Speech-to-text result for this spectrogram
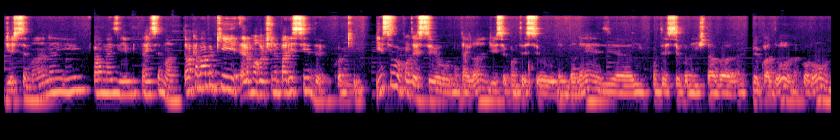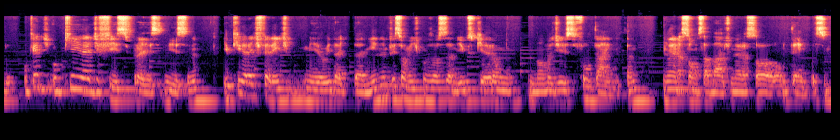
dias de semana e ficavam mais livres finais de semana. Então acabava que era uma rotina parecida com aqui. Isso aconteceu na Tailândia, isso aconteceu na Indonésia, aconteceu quando a gente estava no Equador na Colômbia. O que é, o que é difícil para isso, né? E o que era diferente meu e da, da Nina, principalmente com os nossos amigos que eram nômades full-time, tá? Não era só um sabático, não era só um tempo, assim.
